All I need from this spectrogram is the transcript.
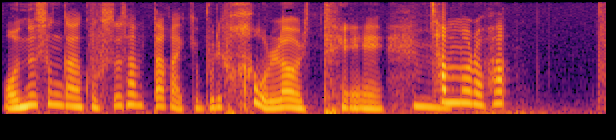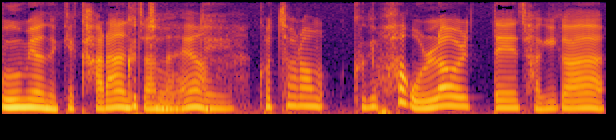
어느 순간 국수 삶다가 이렇게 물이 확 올라올 때 음. 찬물을 확 부으면 이렇게 가라앉잖아요. 그쵸, 네. 그것처럼 그게 확 올라올 때 자기가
